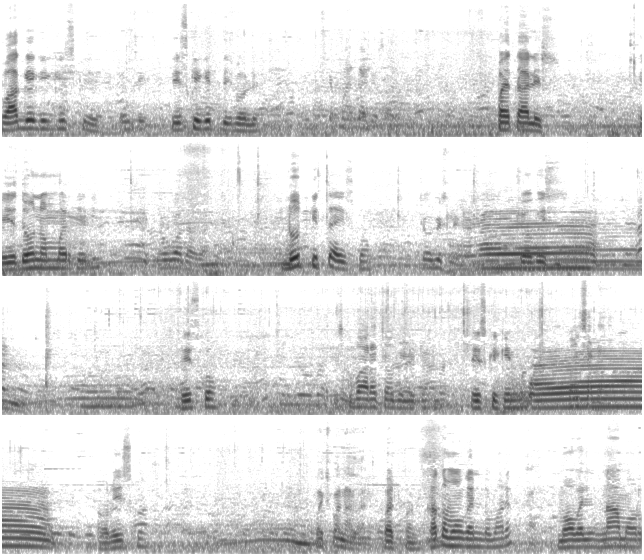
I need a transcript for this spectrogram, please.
वो आगे की किसकी है? इसकी कितनी बोले? पैतालीस। ये दो नंबर के हज़ार दूध कितना है इसको? चौबीस लीटर। चौबीस इसको? इसको बारह चौदह लीटर। इसकी कीमत? और इसको? पचपन हज़ार। पचपन। खत्म हो गए तुम्हारे? मोबाइल नाम और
